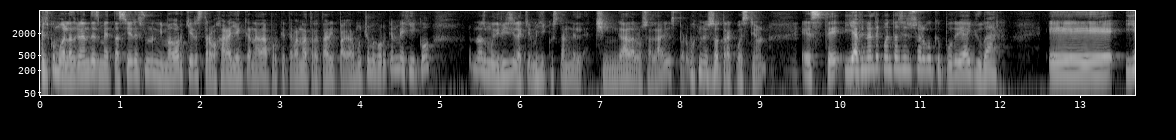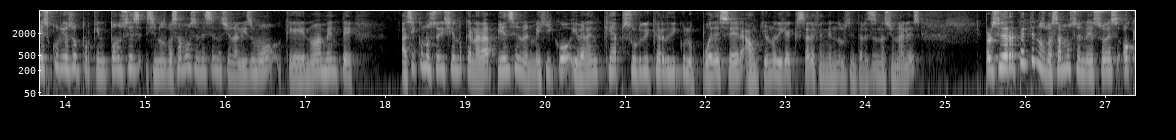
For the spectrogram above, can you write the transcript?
es como de las grandes metas. Si eres un animador, quieres trabajar allá en Canadá porque te van a tratar y pagar mucho mejor que en México. No es muy difícil, aquí en México están de la chingada los salarios, pero bueno, es otra cuestión. Este, y a final de cuentas eso es algo que podría ayudar. Eh, y es curioso porque entonces, si nos basamos en ese nacionalismo, que nuevamente, así como estoy diciendo Canadá, piénsenlo en México y verán qué absurdo y qué ridículo puede ser, aunque uno diga que está defendiendo los intereses nacionales. Pero si de repente nos basamos en eso, es, ok,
